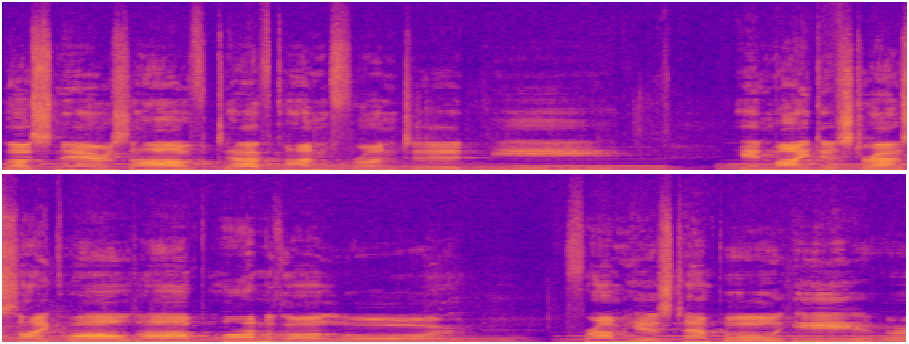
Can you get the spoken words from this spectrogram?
the snares of death confronted me. In my distress I called upon the Lord. From his temple he heard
